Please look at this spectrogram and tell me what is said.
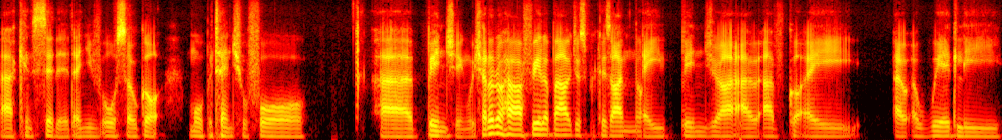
uh, considered. And you've also got more potential for uh, binging, which I don't know how I feel about, just because I'm not a binger. I, have got a, a, a weirdly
